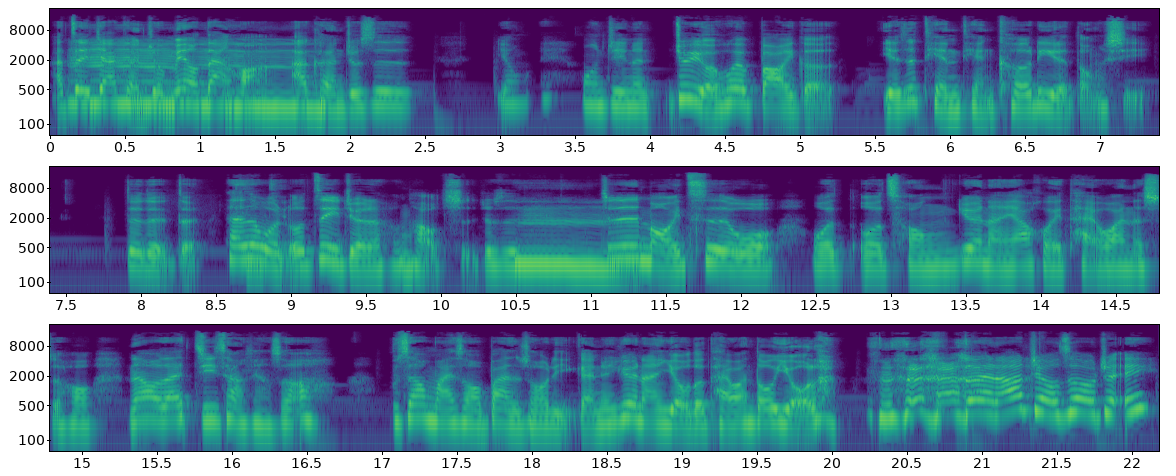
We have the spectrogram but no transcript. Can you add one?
啊，这一家可能就没有蛋黄，嗯、啊，可能就是用哎、欸、忘记那，就有会包一个也是甜甜颗粒的东西，对对对，但是我我自己觉得很好吃，就是、嗯、就是某一次我我我从越南要回台湾的时候，然后我在机场想说啊，不知道买什么伴手礼，感觉越南有的台湾都有了，对，然后久之后就哎。欸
